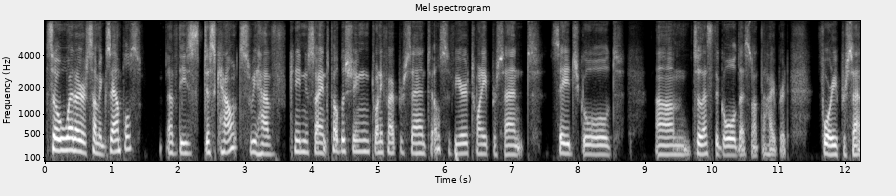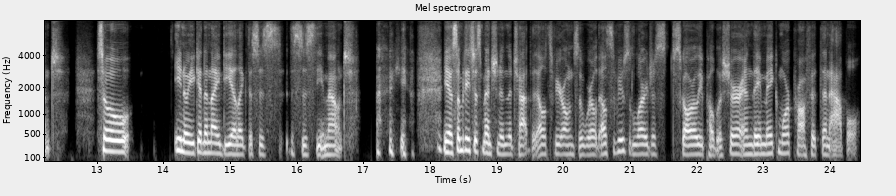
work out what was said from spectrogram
so what are some examples? of these discounts, we have Canadian Science Publishing, 25%, Elsevier, 20%, Sage Gold. Um, so that's the gold, that's not the hybrid, 40%. So, you know, you get an idea like this is, this is the amount. yeah. yeah, somebody's just mentioned in the chat that Elsevier owns the world. Elsevier is the largest scholarly publisher and they make more profit than Apple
